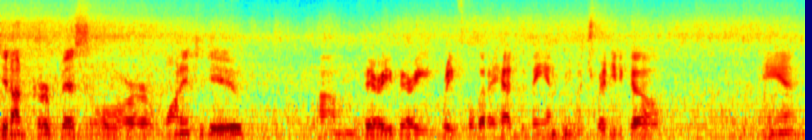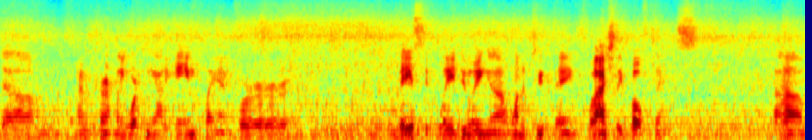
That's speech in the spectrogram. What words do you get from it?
did on purpose or wanted to do, I'm very, very grateful that I had the van pretty much ready to go. And um, I'm currently working out a game plan for basically doing uh, one of two things. Well, actually, both things. Um,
